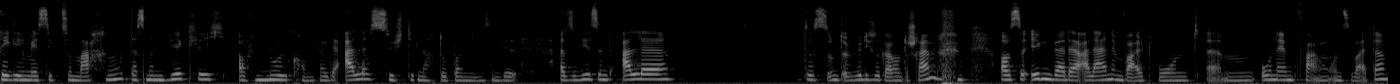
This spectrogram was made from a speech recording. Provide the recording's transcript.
regelmäßig zu machen, dass man wirklich auf Null kommt, weil wir alle süchtig nach Dopamin sind. Wir, also wir sind alle das und würde ich sogar unterschreiben, außer irgendwer, der allein im Wald wohnt, ähm, ohne Empfang und so weiter.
